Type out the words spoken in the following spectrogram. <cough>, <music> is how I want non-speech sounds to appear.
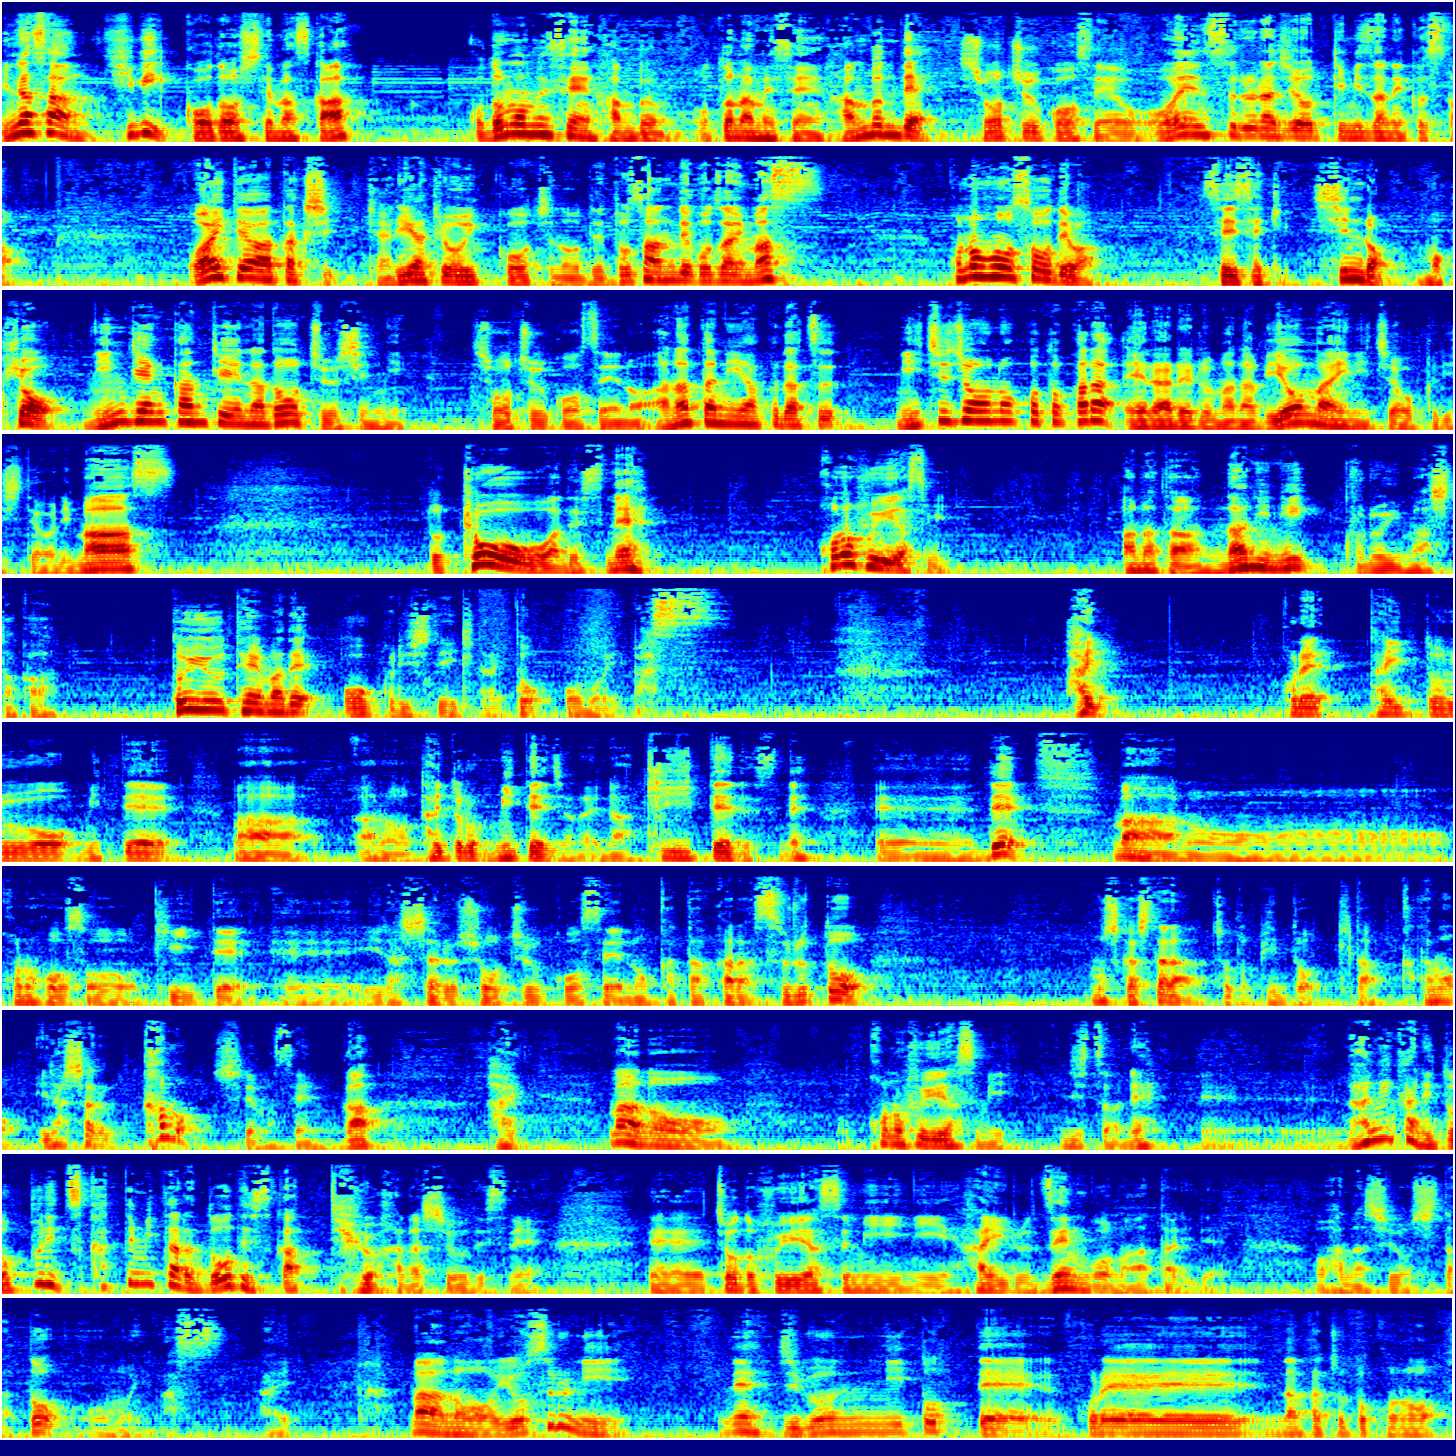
皆さん日々行動してますか？子供目線半分大人目線半分で小中高生を応援するラジオ君ザネクスト。お相手は私キャリア教育コーチのデトさんでございます。この放送では成績進路目標人間関係などを中心に小中高生のあなたに役立つ日常のことから得られる学びを毎日お送りしております。と今日はですねこの冬休みあなたは何に狂いましたか？というテーマでお送りしていきたいと思います。はい。これタイトルを見てまああのタイトルを見てじゃないな。聞いてですね、えー、でまああのー、この放送を聞いて、えー、いらっしゃる小中高生の方からするともしかしたらちょっとピンときた方もいらっしゃるかもしれませんがはい。まああのこの冬休み実はね、えー何かにどっぷり使ってみたらどうですかっていう話をですね、えー、ちょうど冬休みに入る前後のあたりでお話をしたと思います。はい。まあ、あの、要するに、ね、自分にとって、これ、なんかちょっとこの、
